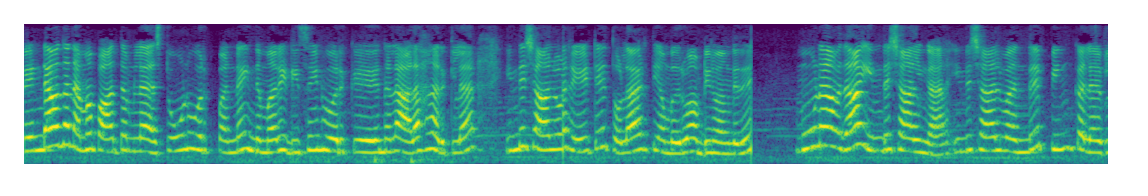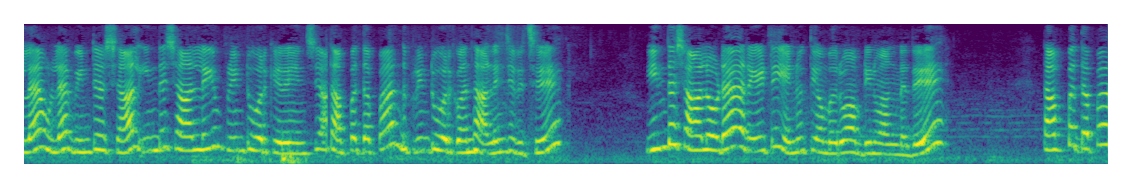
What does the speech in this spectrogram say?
ரெண்டாவது நம்ம பார்த்தோம்ல ஸ்டோன் ஒர்க் பண்ண இந்த மாதிரி டிசைன் ஒர்க்கு நல்லா அழகா இருக்குல்ல இந்த ஷாலோட ரேட்டு தொள்ளாயிரத்தி ஐம்பது ரூபா அப்படின்னு வாங்கினது. மூணாவதா இந்த ஷாலுங்க இந்த ஷால் வந்து பிங்க் கலர்ல உள்ள வின்டர் ஷால் இந்த ஷால்லையும் பிரிண்ட் ஒர்க் இருந்துச்சு. தப்ப தப்ப அந்த பிரிண்ட் ஒர்க் வந்து அலைஞ்சிருச்சு இந்த ஷாலோட ரேட்டு எண்ணூத்தி ஐம்பது ரூபா அப்படின்னு வாங்கினது. தப்ப தப்ப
